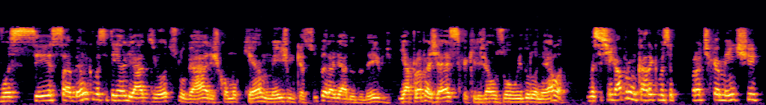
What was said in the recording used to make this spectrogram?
Você, sabendo que você tem aliados em outros lugares, como o Ken mesmo, que é super aliado do David, e a própria Jéssica, que ele já usou o ídolo nela, você chegar para um cara que você praticamente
